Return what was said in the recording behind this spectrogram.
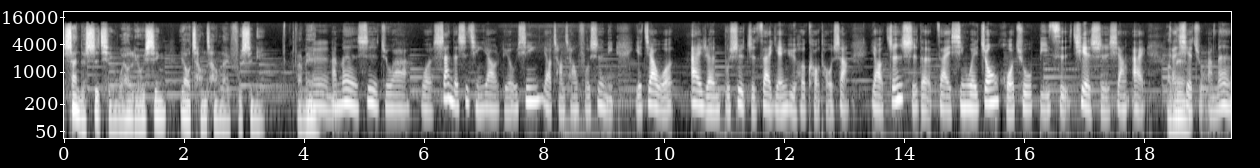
善的事情我要留心，要常常来服侍你。阿门。阿门。是主啊，我善的事情要留心，要常常服侍你，也叫我爱人，不是只在言语和口头上，要真实的在行为中活出彼此切实相爱。感谢主，阿门。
